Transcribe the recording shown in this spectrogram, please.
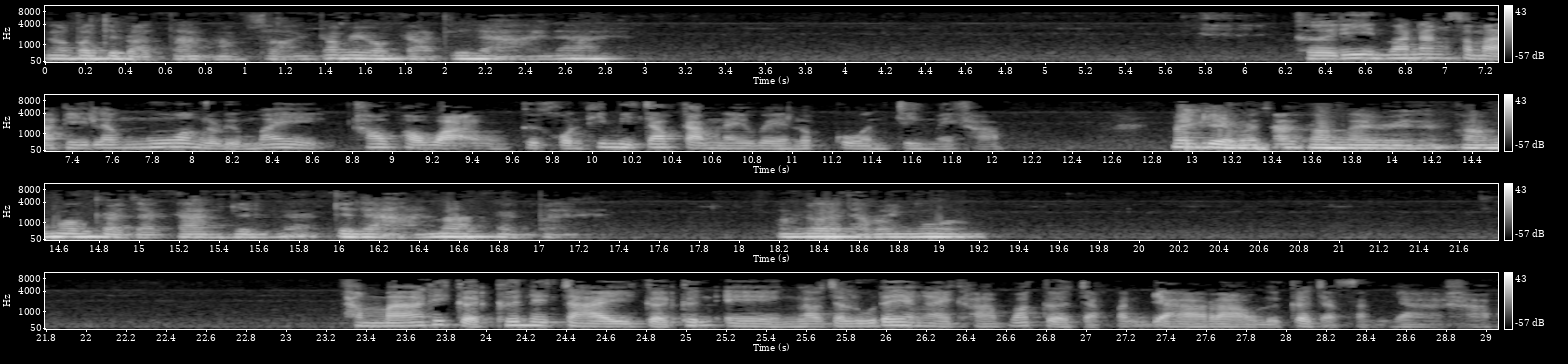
แล้วปฏิบัติตามคำสอนก็มีโอกาสที่จะหายได้ เคยได้ยินว่านั่งสมาธิแล้วง่วงหรือไม่เข้าผวังคือคนที่มีเจ้ากรรมในเวรรบกวนจริงไหมครับ ไม่เกี่ยวกับเจ้ากรรมในเวรความง่วงเกิดจากการกินกินอาหารมากเกินไป มันก็เลยทำให้ง่วง ธรรมะที่เกิดขึ้นในใจเกิดขึ้นเอง เราจะรู้ได้ยังไงครับ ว่าเกิดจากปัญญาเราหรือเกิดจากสัญญาครับ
